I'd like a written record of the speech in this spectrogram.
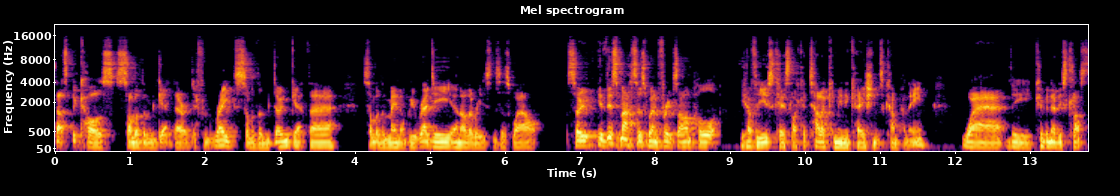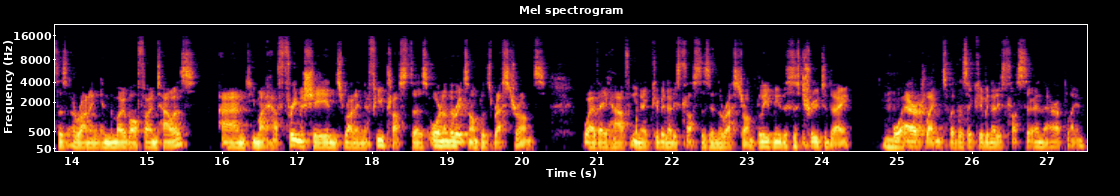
That's because some of them get there at different rates, some of them don't get there, some of them may not be ready, and other reasons as well. So this matters when, for example, you have the use case like a telecommunications company where the Kubernetes clusters are running in the mobile phone towers and you might have three machines running a few clusters or another example is restaurants where they have you know kubernetes clusters in the restaurant believe me this is true today mm. or airplanes where there's a kubernetes cluster in the airplane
